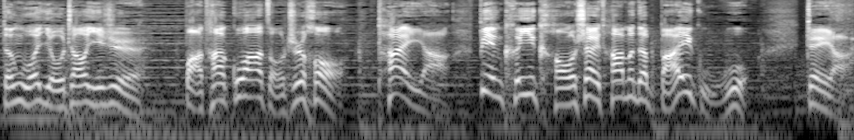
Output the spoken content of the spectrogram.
等我有朝一日把它刮走之后，太阳便可以烤晒他们的白骨，这样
